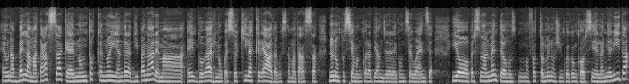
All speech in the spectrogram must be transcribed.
è una bella matassa che non tocca a noi andare a dipanare, ma è il governo, questo è chi l'ha creata questa matassa, noi non possiamo ancora piangere le conseguenze. Io personalmente ho, ho fatto almeno cinque concorsi nella mia vita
